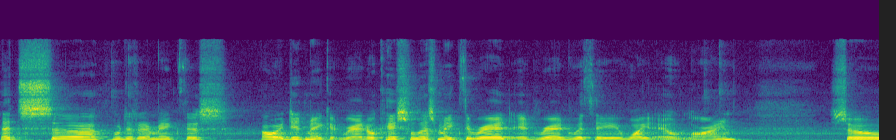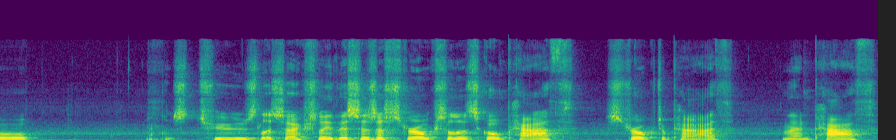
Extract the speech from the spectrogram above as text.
let's, uh, what did I make this? Oh, I did make it red. Okay, so let's make the red it red with a white outline. So let's choose, let's actually, this is a stroke, so let's go path, stroke to path, and then path,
